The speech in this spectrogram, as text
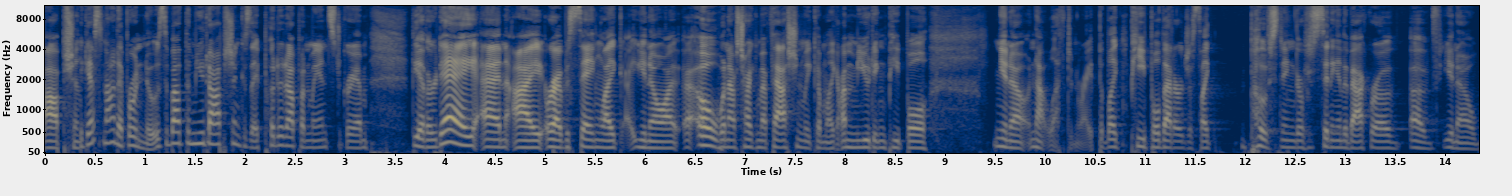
option, I guess not everyone knows about the mute option because I put it up on my Instagram the other day and I, or I was saying like, you know, I, oh, when I was talking about fashion week, I'm like, I'm muting people, you know, not left and right, but like people that are just like posting they're sitting in the back row of, of, you know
